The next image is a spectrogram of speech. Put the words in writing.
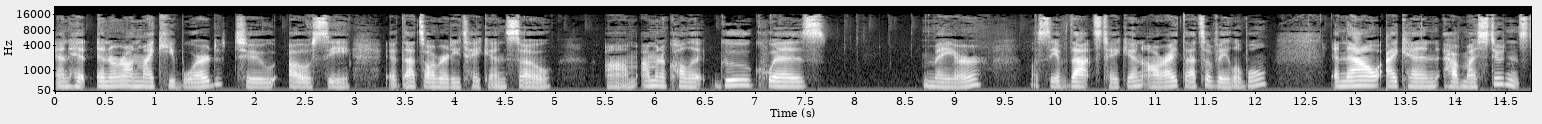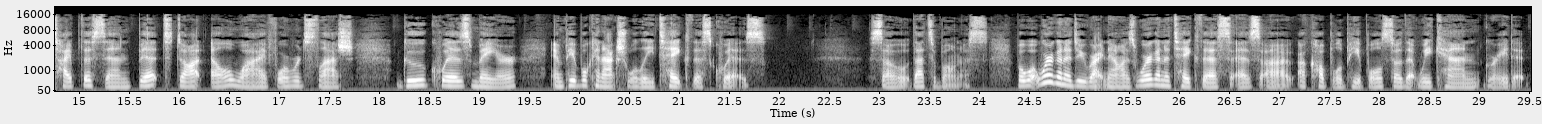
and hit enter on my keyboard to oh see if that's already taken. So um, I'm going to call it Goo Quiz Mayer. Let's see if that's taken. All right, that's available. And now I can have my students type this in bit.ly forward slash goo quiz mayer, and people can actually take this quiz. So that's a bonus. But what we're going to do right now is we're going to take this as a, a, couple of people so that we can grade it.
